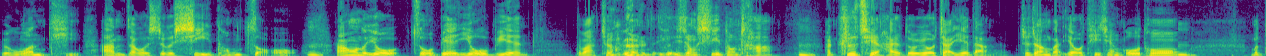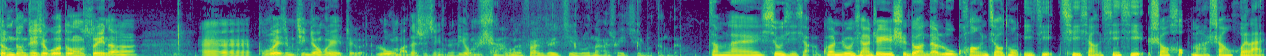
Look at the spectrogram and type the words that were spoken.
有个问题，按照我这个系统走，嗯，然后呢，又左边右边，对吧？整个一个 一种系统查，嗯，他之前还都有在野党执政的要提前沟通，嗯，那么等等这些沟通，所以呢，哎，不为什么听证会这个落马的事情比我们少什么犯罪记录、纳税记录等等。咱们来休息一下，关注一下这一时段的路况、交通以及气象信息。稍后马上回来。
